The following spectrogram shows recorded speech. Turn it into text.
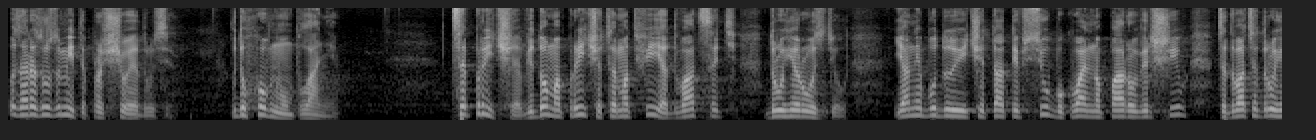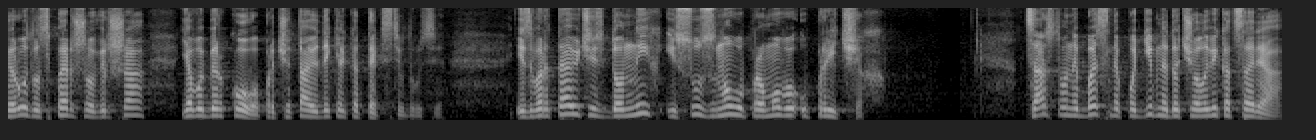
Ви зараз розумієте, про що я, друзі? В духовному плані. Це притча, відома притча, це Матфія, 22 розділ. Я не буду її читати всю, буквально пару віршів. Це 22 розділ з першого вірша. Я вибірково прочитаю декілька текстів, друзі. І звертаючись до них, Ісус знову промовив у притчах. Царство Небесне подібне до чоловіка царя,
